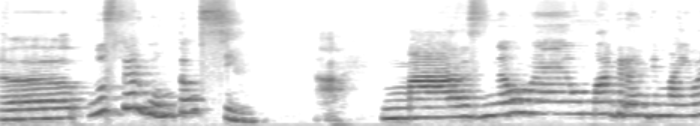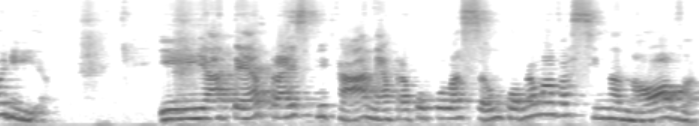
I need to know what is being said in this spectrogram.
uh, nos perguntam sim, tá? mas não é uma grande maioria. E até para explicar né, para a população como é uma vacina nova,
